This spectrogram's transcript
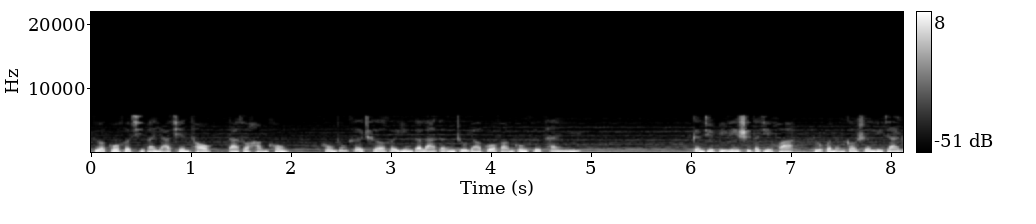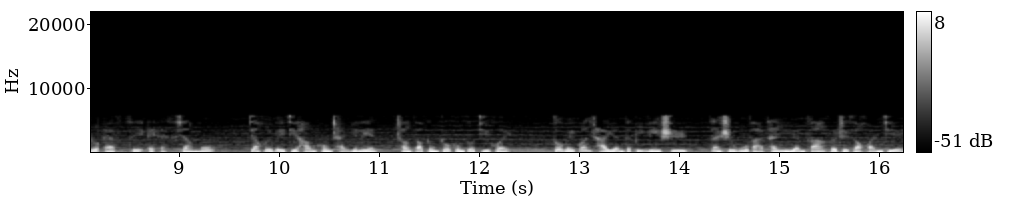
德国和西班牙牵头，达索航空、空中客车和英德拉等主要国防公司参与。根据比利时的计划，如果能够顺利加入 FCAS 项目，将会为其航空产业链创造更多工作机会。作为观察员的比利时暂时无法参与研发和制造环节。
